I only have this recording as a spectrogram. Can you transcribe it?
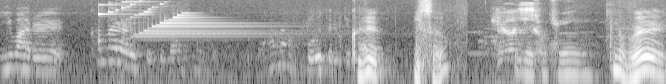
이 말을 카메라를 보시고 하시면 돼요. 뭐 하나 보여드릴게요. 그게 있어요? 이게 요즘 유행. 근데 왜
